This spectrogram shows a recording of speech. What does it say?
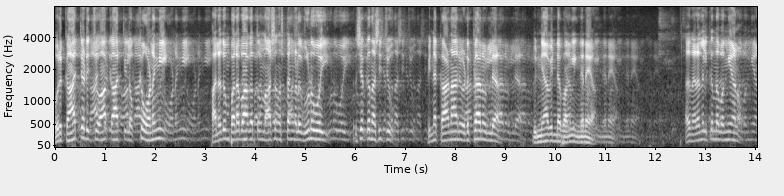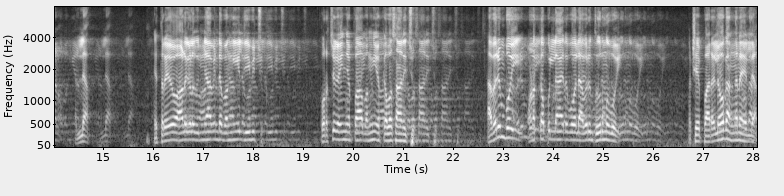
ഒരു കാറ്റടിച്ചു ആ കാറ്റിലൊക്കെ ഉണങ്ങി. പലതും പല ഭാഗത്തും നാശനഷ്ടങ്ങൾ വീണുപോയി. കൃഷിയൊക്കെ നശിച്ചു. പിന്നെ കാണാനും എടുക്കാനും ഇല്ല. ദുന്യാവിന്റെ ഭംഗി ഇങ്ങനെയാ. അത് നിലനിൽക്കുന്ന ഭംഗിയാണോ? അല്ല. എത്രയോ ആളുകൾ ദുന്യാവിന്റെ ഭംഗിയിൽ ജീവിച്ചു. കുറച്ചു കഴിഞ്ഞപ്പോ ആ ഭംഗിയൊക്കെ അവസാനിച്ചു. അവരും പോയി. ഉണക്കപ്പുല്ലായതുപോലെ അവരും തീർന്നുപോയി പക്ഷേ പരലോകം അങ്ങനെയല്ല.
